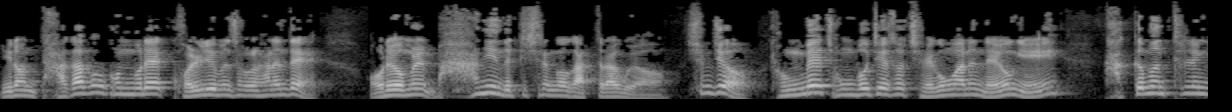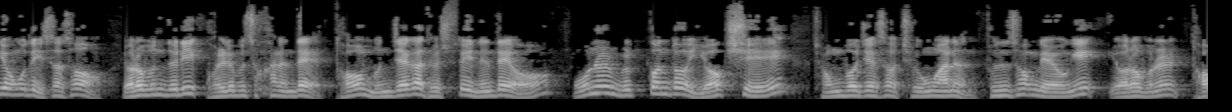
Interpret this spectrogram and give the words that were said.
이런 다가구 건물의 권리 분석을 하는데 어려움을 많이 느끼시는 것 같더라고요. 심지어 경매 정보지에서 제공하는 내용이 가끔은 틀린 경우도 있어서 여러분들이 권리 분석하는데 더 문제가 될 수도 있는데요. 오늘 물건도 역시 정보지에서 제공하는 분석 내용이 여러분을 더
